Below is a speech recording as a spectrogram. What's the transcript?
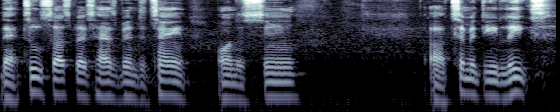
that two suspects has been detained on the scene. Uh, Timothy Leeks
